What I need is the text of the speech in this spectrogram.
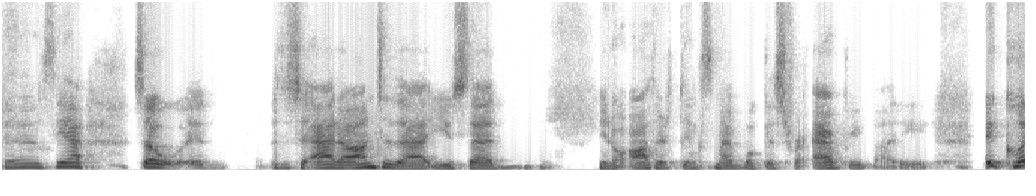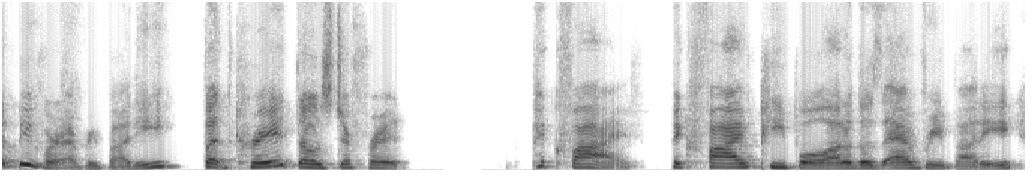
is yeah. So it, to add on to that, you said, you know, author thinks my book is for everybody. It could be for everybody, but create those different, pick five, pick five people out of those everybody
